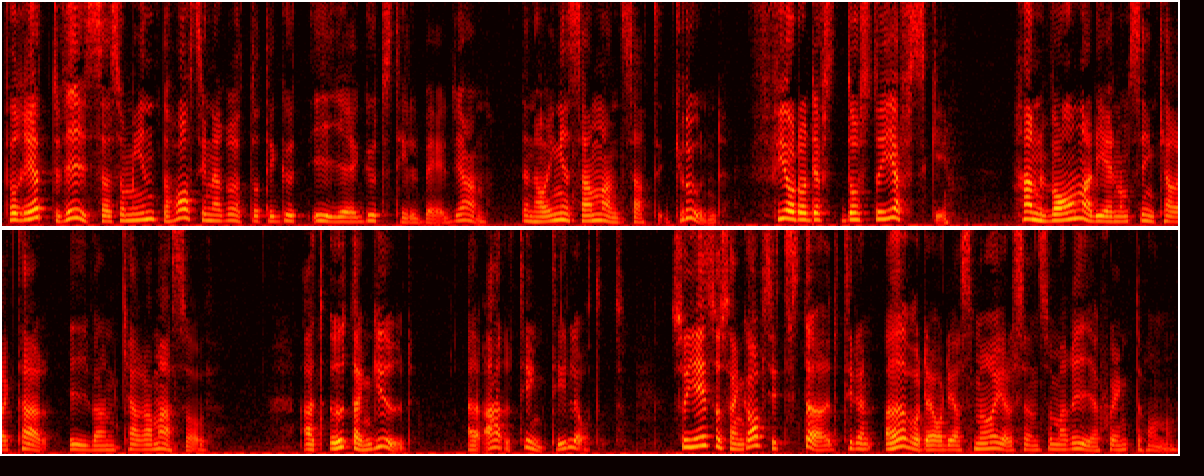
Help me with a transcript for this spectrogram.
För rättvisa som inte har sina rötter till Gud, i eh, gudstillbedjan, Guds tillbedjan, den har ingen sammansatt grund. Fjodor Dostojevskij, han varnade genom sin karaktär Ivan Karamazov att utan Gud är allting tillåtet. Så Jesus han gav sitt stöd till den överdådiga smörjelsen som Maria skänkte honom.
